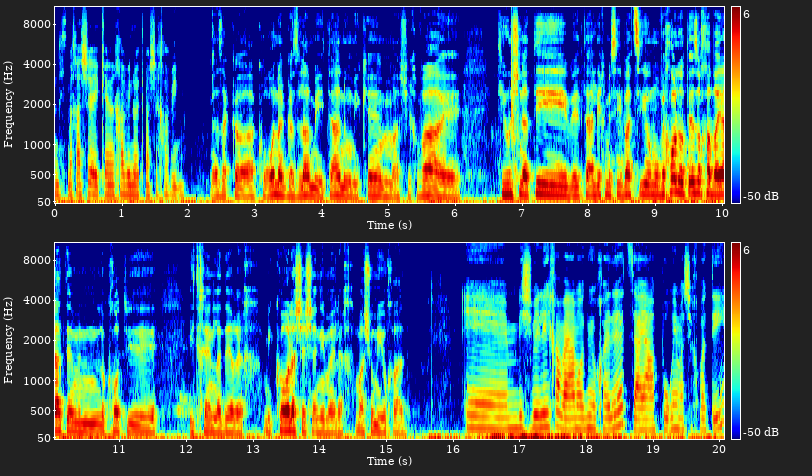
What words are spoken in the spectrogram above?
אני שמחה שכן חווינו את מה שחווינו. אז הקורונה גזלה מאיתנו, מכם, השכבה, אה, טיול שנתי ותהליך מסיבת סיום, ובכל זאת, איזו חוויה אתן לוקחות אה, איתכן לדרך, מכל השש שנים האלה, משהו מיוחד? אה, בשבילי חוויה מאוד מיוחדת, זה היה הפורים השכבתי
